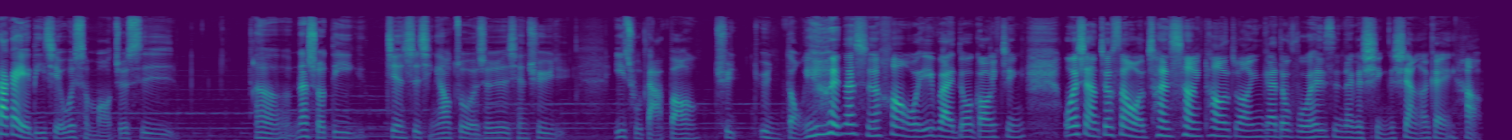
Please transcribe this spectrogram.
大概也理解为什么就是。呃，那时候第一件事情要做的就是先去衣橱打包，去运动，因为那时候我一百多公斤，我想就算我穿上套装，应该都不会是那个形象。OK，好，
